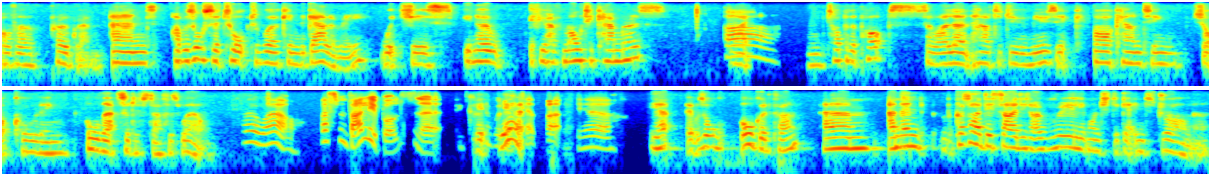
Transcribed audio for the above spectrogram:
of a program. And I was also taught to work in the gallery, which is, you know, if you have multi cameras, Ah, on top of the pops. So I learnt how to do music, bar counting, shot calling, all that sort of stuff as well. oh wow, that's invaluable, isn't it? You kind Yeah, of wouldn't yeah. get that. Yeah. yeah, it was all all good fun. Um, and then because I decided I really wanted to get into drama,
